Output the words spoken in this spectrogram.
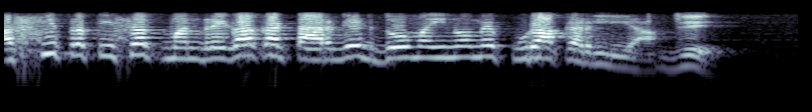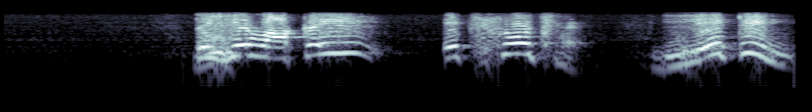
अस्सी प्रतिशत मनरेगा का टारगेट दो महीनों में पूरा कर लिया। जी। तो ये वाकई एक सोच है। लेकिन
